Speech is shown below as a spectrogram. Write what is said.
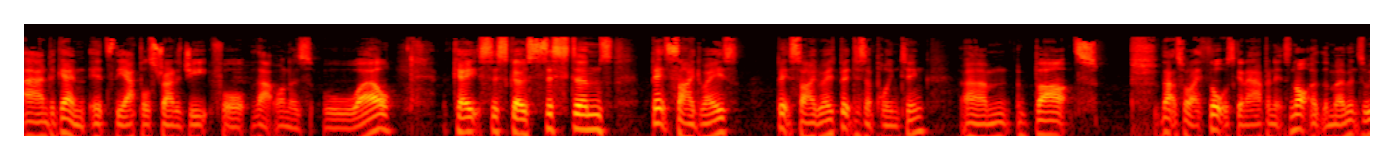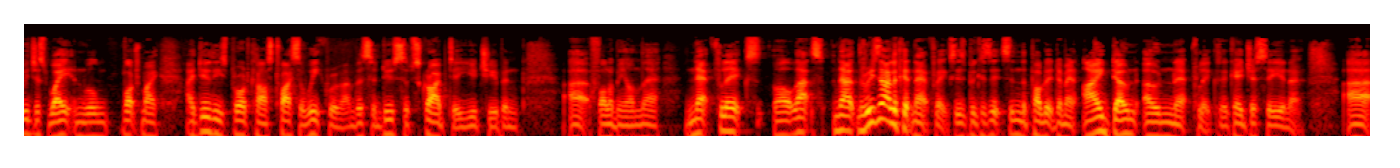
and again, it's the Apple strategy for that one as well. Okay, Cisco Systems, bit sideways, bit sideways, bit disappointing. Um, but that's what I thought was going to happen. It's not at the moment, so we just wait and we'll watch my. I do these broadcasts twice a week, remember? So do subscribe to YouTube and uh, follow me on there. Netflix, well, that's now the reason I look at Netflix is because it's in the public domain. I don't own Netflix, okay, just so you know. Uh,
